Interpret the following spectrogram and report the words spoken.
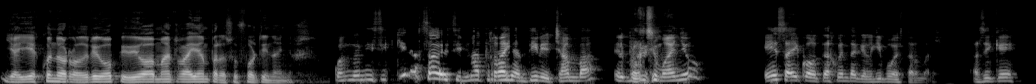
Y ahí es cuando Rodrigo pidió a Matt Ryan para sus 49ers. Cuando ni siquiera sabes si Matt Ryan tiene chamba el próximo año, es ahí cuando te das cuenta que el equipo va a estar mal. Así que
